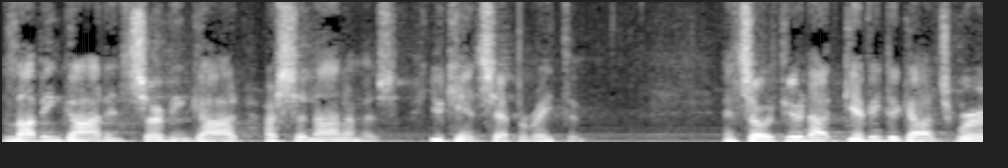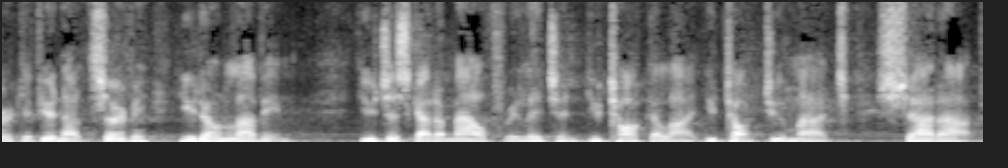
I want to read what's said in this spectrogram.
Loving God and serving God are synonymous. You can't separate them. And so if you're not giving to God's work, if you're not serving, you don't love him. You just got a mouth religion. You talk a lot. You talk too much. Shut up.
